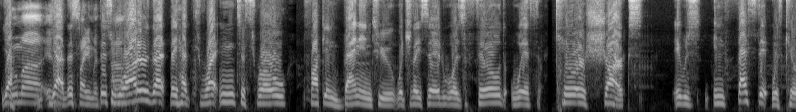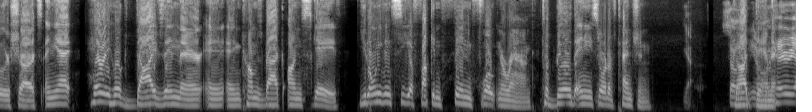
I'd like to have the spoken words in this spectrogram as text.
Yeah. Uma is yeah, this fighting with this uh, water that they had threatened to throw fucking Ben into, which they said was filled with killer sharks. It was infested with killer sharks, and yet Harry Hook dives in there and, and comes back unscathed. You don't even see a fucking fin floating around to build any sort of tension. Yeah. So God you know, damn it. Harry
